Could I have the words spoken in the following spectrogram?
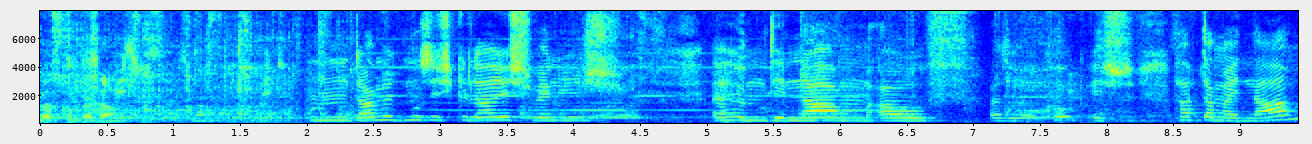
Was kommt dann da? Mm, Damit muss ich gleich, wenn ich ähm, den Namen auf, also guck, ich habe da meinen Namen,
